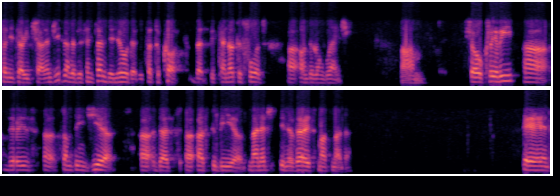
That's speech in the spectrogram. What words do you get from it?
sanitary challenges, and at the same time, they know that it's at a cost that they cannot afford uh, on the long range. Um, so clearly, uh, there is uh, something here uh, that has to be managed in a very smart manner. And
